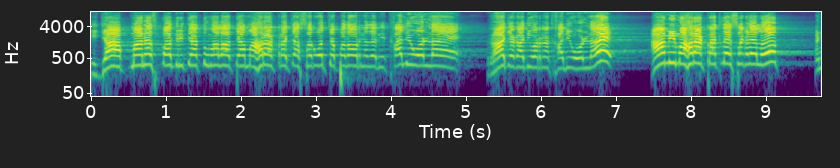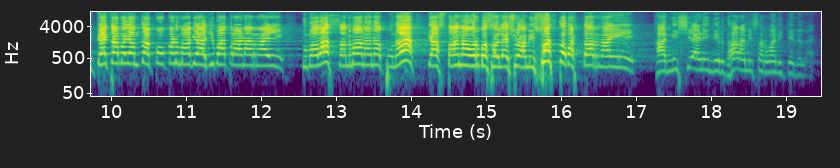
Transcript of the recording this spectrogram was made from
की ज्या अपमानास्पदरित्या तुम्हाला त्या महाराष्ट्राच्या सर्वोच्च पदावरनं जरी खाली ओढलंय राजगादीवरनं खाली ओढलंय आम्ही महाराष्ट्रातले सगळे लोक आणि त्याच्यामध्ये आमचा कोकण मागे अजिबात राहणार नाही. तुम्हाला सन्मानानं पुन्हा त्या स्थानावर बसवल्याशिवाय आम्ही स्वस्थ बसणार नाही. हा निश्चय आणि निर्धार आम्ही सर्वांनी केलेला आहे.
